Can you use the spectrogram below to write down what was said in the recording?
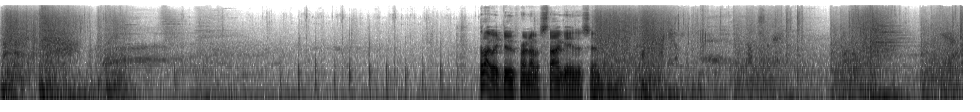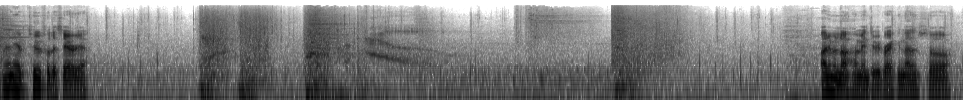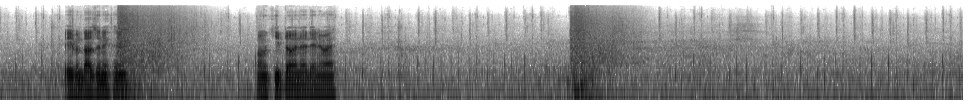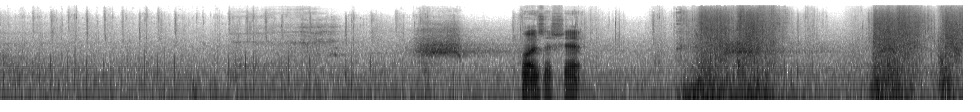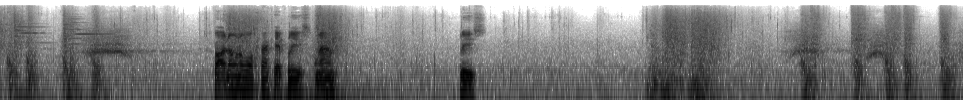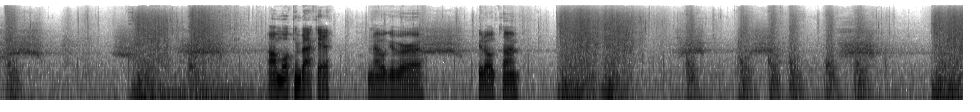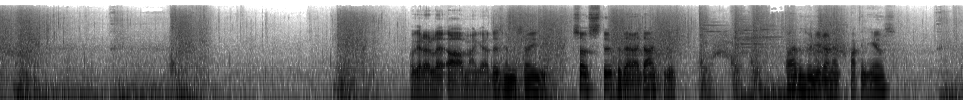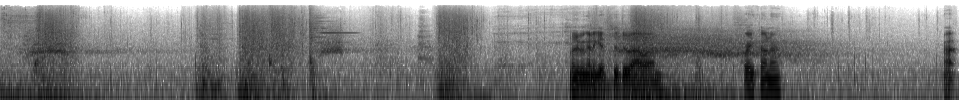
I feel like we're due for another Stargazer soon. We only have two for this area. I don't even know if I'm meant to be breaking those or even does anything. I'm gonna keep doing it anyway. Is this shit? Bro, I don't want to walk back here, please, man. Please. I'm walking back here. Now we'll give her a good old time. We gotta let. Oh my god, this is gonna be so easy. So stupid that I died to this. What happens when you don't have fucking heals? Not even gonna get to do our um, break on her. Right.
